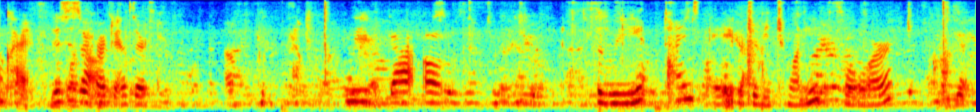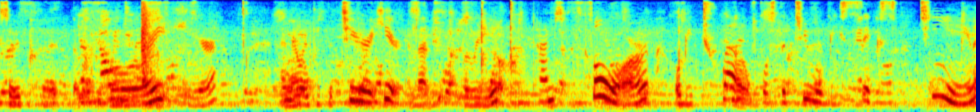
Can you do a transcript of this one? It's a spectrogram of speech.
Okay, this is the correct answer. We've got um, 3 times 8, which would be 24. So we put the 4 right here. And then we put the 2 right here. And then 3 times 4 will be 12, plus the 2 will be 16.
